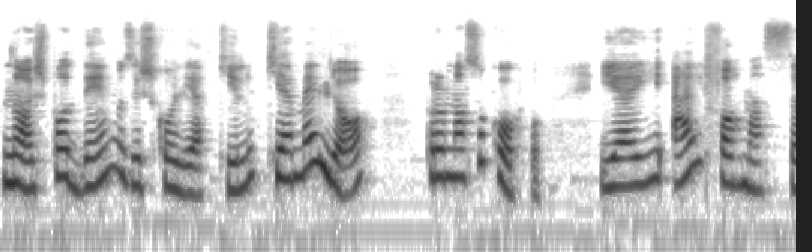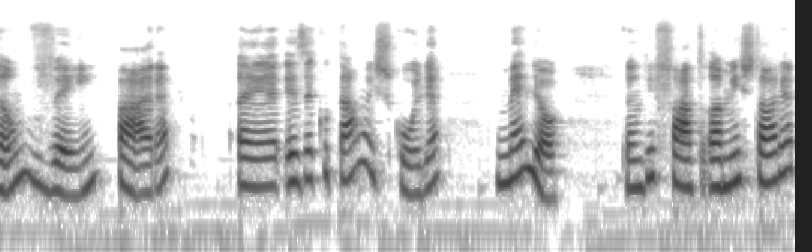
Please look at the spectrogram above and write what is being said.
nós podemos escolher aquilo que é melhor para o nosso corpo. E aí a informação vem para é, executar uma escolha melhor. Então, de fato, a minha história,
